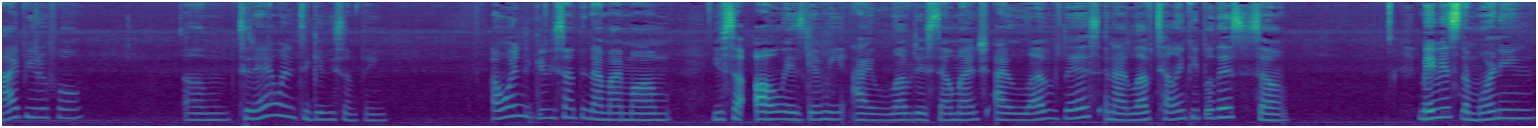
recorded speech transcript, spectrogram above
Hi, beautiful. Um, today I wanted to give you something. I wanted to give you something that my mom used to always give me. I loved it so much. I love this and I love telling people this. So maybe it's the morning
